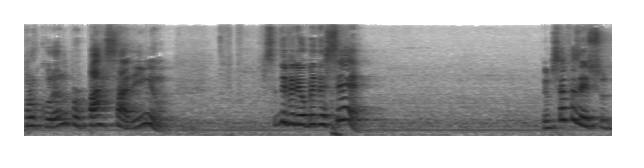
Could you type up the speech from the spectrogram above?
procurando por passarinho. Você deveria obedecer. Não precisa fazer isso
